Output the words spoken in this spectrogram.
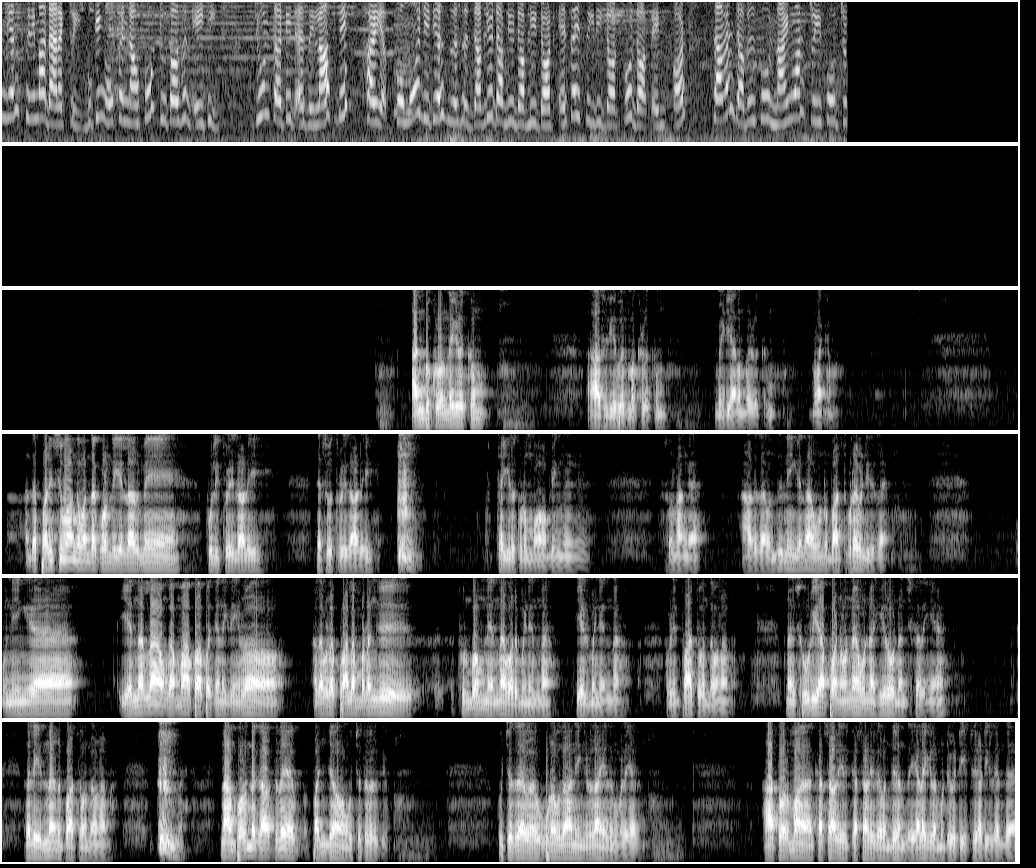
Indian Cinema Directory. Booking open now for 2018. June 30th as the last day. Hurry up. For more details, visit www.sicd.co.in or 7449134. அன்பு குழந்தைகளுக்கும் ஆசிரியர் பெருமக்களுக்கும் media நண்பர்களுக்கும் வணக்கம். அந்த பரிசு வாங்க வந்த குழந்தை எல்லாருமே கூலி தொழிலாளி நெசவு தொழிலாளி தையல் குடும்பம் அப்படின்னு சொன்னாங்க. அதில் வந்து நீங்கள்லாம் ஒன்றும் வருத்தப்பட வேண்டியதில்லை. நீங்கள் என்னெல்லாம் உங்கள் அம்மா அப்பா பற்றி நினைக்கிறீங்களோ அதை விட பல மடங்கு துன்பம்னு என்ன வறுமைன்னு என்ன ஏழ்மைன்னு என்ன அப்படின்னு பார்த்து வந்தவன் நான். நான் சூர்யா அப்பான்னு ஒன்று ஒன்றா ஹீரோ நினச்சிக்காதீங்க. அதில் என்னன்னு பார்த்து வந்தவன் நான். நான் பிறந்த காலத்தில் பஞ்சம் உச்சத்தில் இருக்குது உச்சத்தில் உணவு தானியங்கள்லாம் எதுவும் விளையாது. ஆத்தோரமாக கற்றாழை கற்றாழையில் வந்து அந்த இலைகளை மட்டும் வெட்டிட்டு அடியில் அந்த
